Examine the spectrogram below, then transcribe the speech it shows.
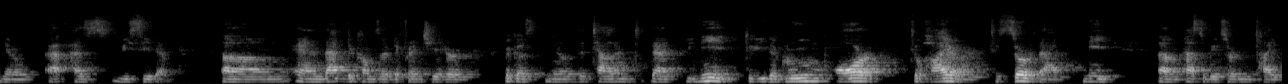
you know as we see them um, and that becomes a differentiator because you know the talent that you need to either groom or to hire to serve that need um, has to be a certain type,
